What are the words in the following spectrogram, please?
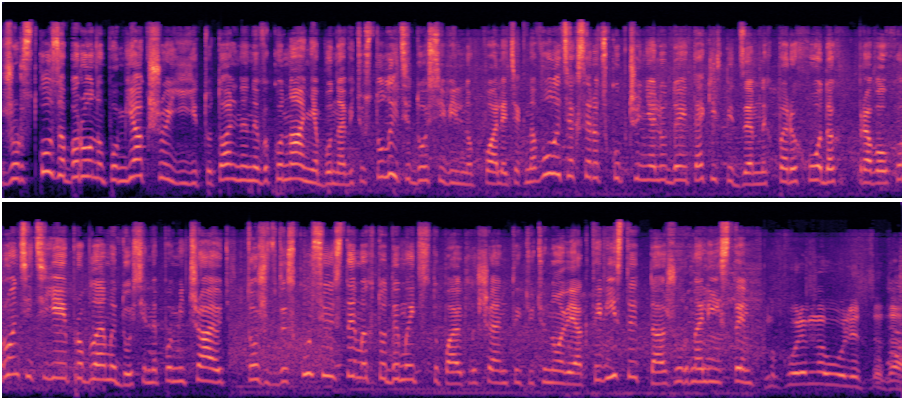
Жорстку заборону пом'якшує її тотальне невиконання, бо навіть у столиці досі вільно палять як на вулицях серед скупчення людей, так і в підземних переходах. Правоохоронці цієї проблеми досі не помічають. Тож в дискусію з тими, хто димить, вступають лише антитютюнові активісти та журналісти. Ми куримо на вулиці, да.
